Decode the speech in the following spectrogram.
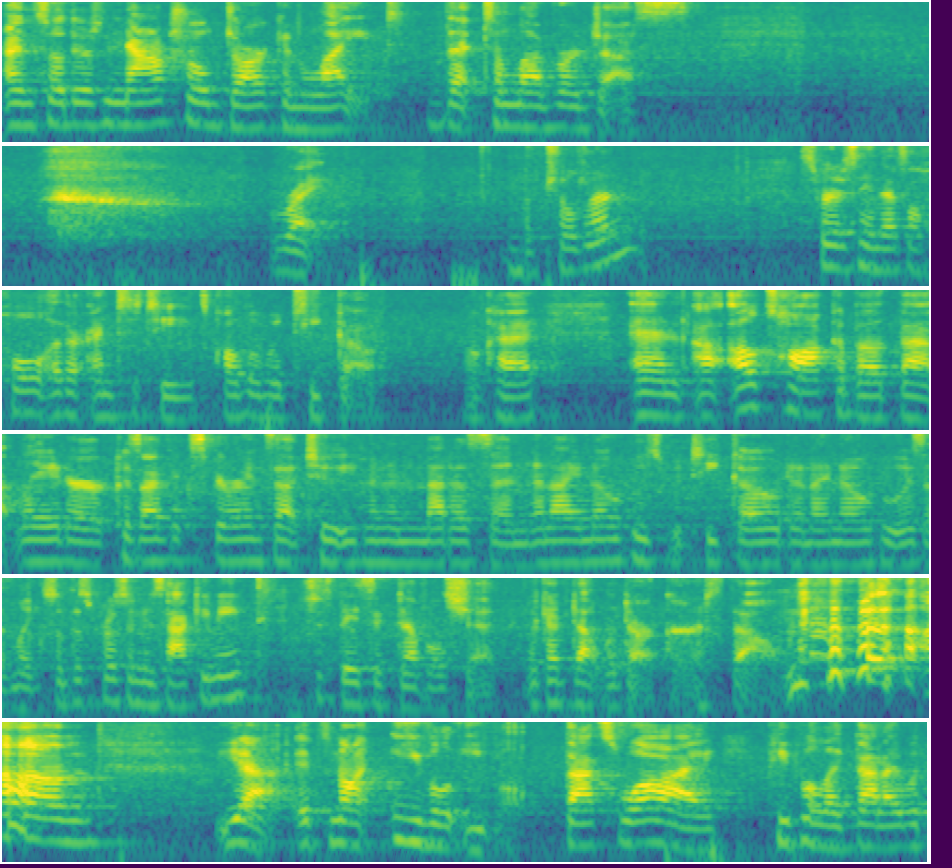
And so there's natural dark and light that to leverage us. right. The children, Spirit is saying that's a whole other entity. It's called the Wetiko. Okay. And I'll talk about that later because I've experienced that too, even in medicine. And I know who's Wetikoed and I know who isn't. Like, so this person who's hacking me, it's just basic devil shit. Like, I've dealt with darker, so. um, yeah, it's not evil, evil. That's why people like that, I would.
